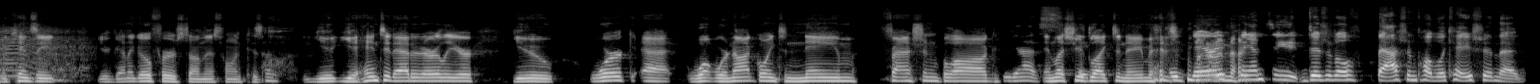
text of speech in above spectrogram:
Mackenzie, you're gonna go first on this one because Oh. you you hinted at it earlier. You work at what we're not going to name fashion blog Yes. unless you'd A- like to name it. a very not- fancy digital fashion publication that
